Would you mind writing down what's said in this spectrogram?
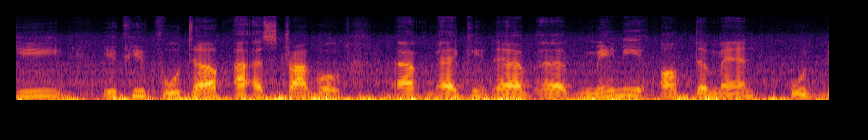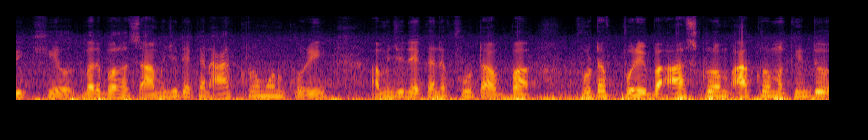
he if he put up struggle many of the man would be kill মানে বলা হচ্ছে, আমি যদি এখানে আক্রমণ করি, আমি যদি এখানে ফুট আপ বা ফুট আপ করি বা আক্রম আক্রমণ, কিন্তু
